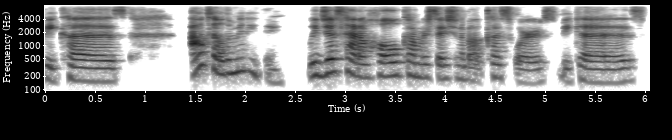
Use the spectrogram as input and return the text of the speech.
because I'll tell them anything. We just had a whole conversation about cuss words because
